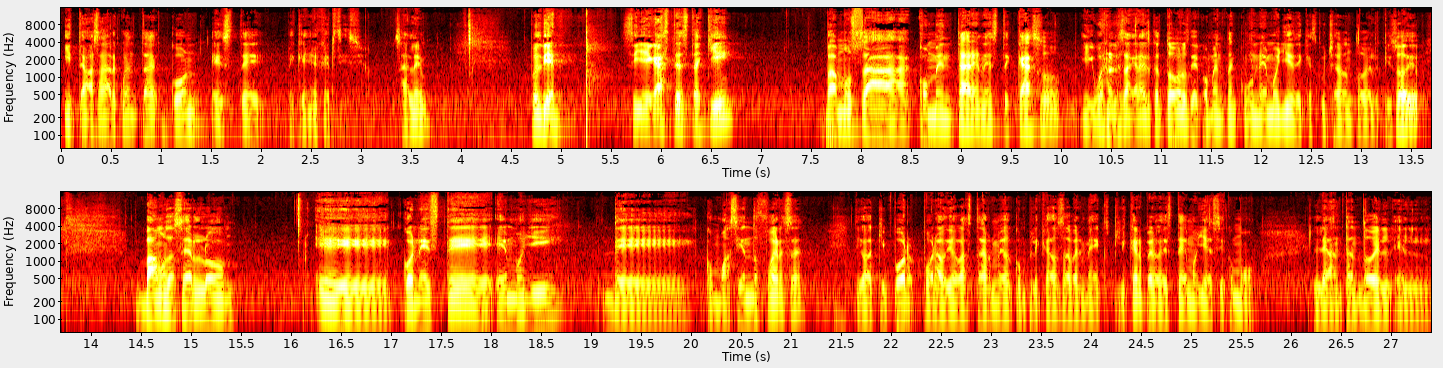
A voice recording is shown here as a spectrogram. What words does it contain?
Y te vas a dar cuenta con este pequeño ejercicio. ¿Sale? Pues bien, si llegaste hasta aquí, vamos a comentar en este caso, y bueno, les agradezco a todos los que comentan con un emoji de que escucharon todo el episodio. Vamos a hacerlo eh, con este emoji de como haciendo fuerza. Digo, aquí por, por audio va a estar medio complicado saberme explicar, pero este emoji así como levantando el, el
